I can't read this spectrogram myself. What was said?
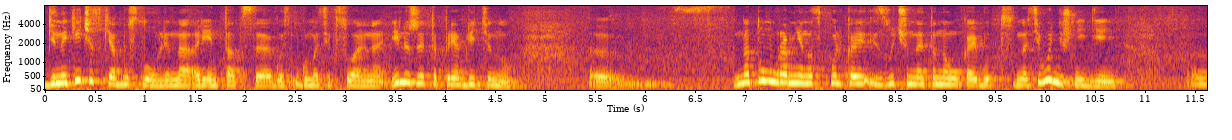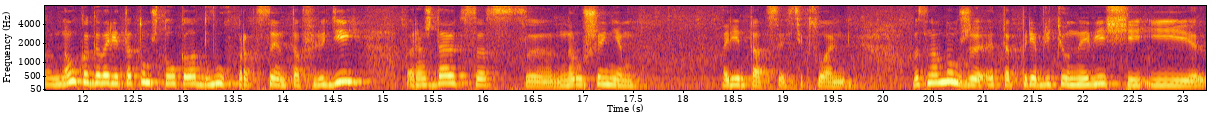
Генетически обусловлена ориентация гомосексуальная или же это приобретено? Э, На том уровне, насколько изучена эта наука, и вот на сегодняшний день, э, наука говорит о том, что около 2% людей рождаются с э, нарушением ориентации сексуальной. В основном же это приобретенные вещи и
